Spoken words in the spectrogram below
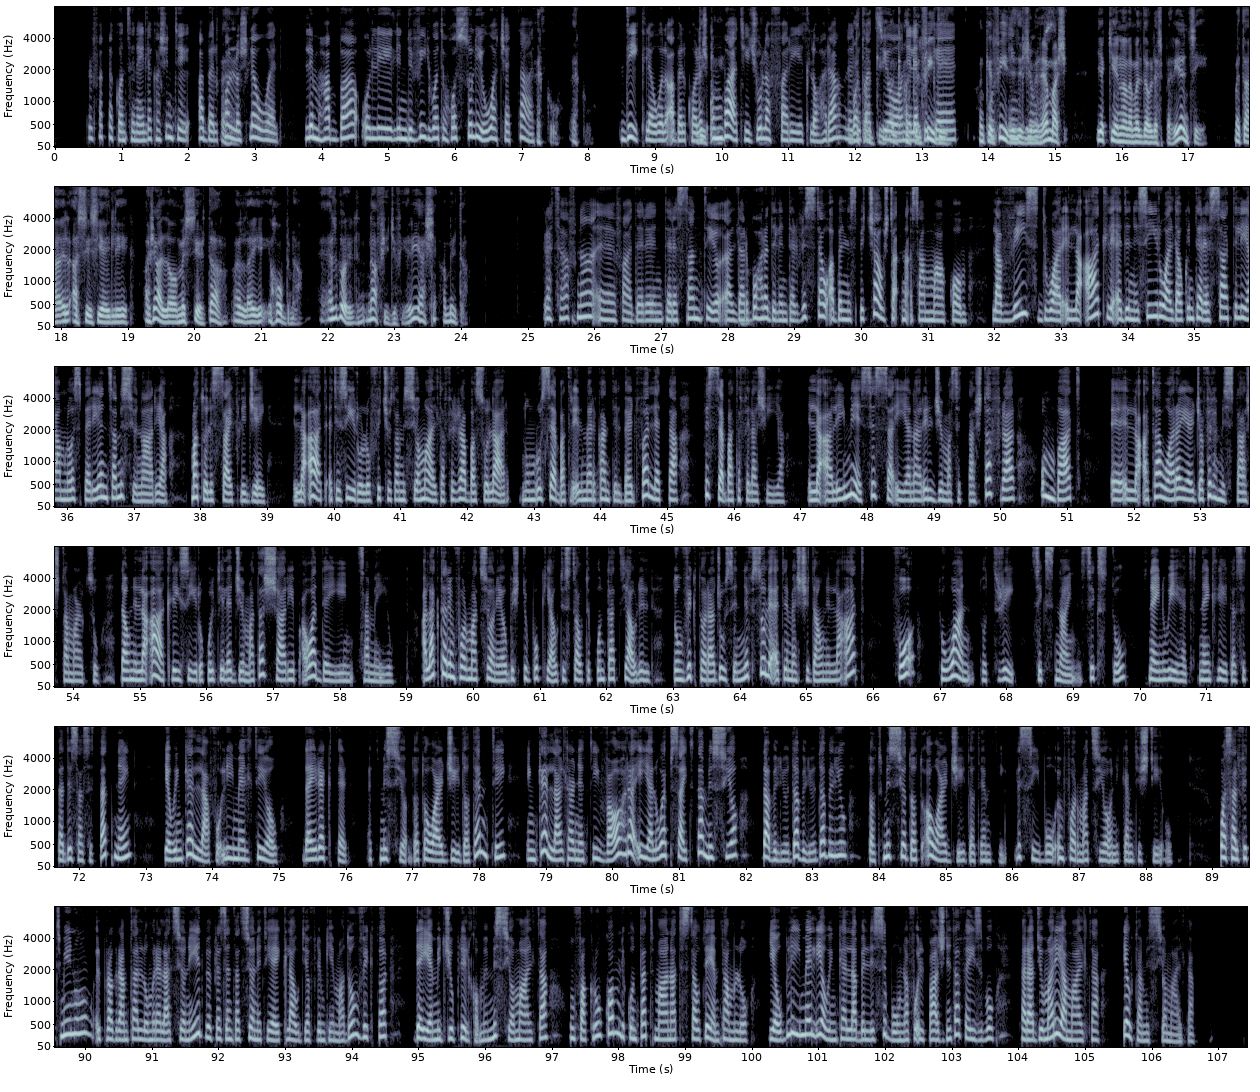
Fil-fatt kont se ngħidlek għax inti qabel eh. kollox l-ewwel l-imħabba u li l-individwa tiħossu li huwa aċċettat. Ekku, ekku. Dik l-ewwel qabel kollox, mbagħad jiġu l-affarijiet l-oħra, l-edukazzjoni, l-etiket. Anke l-fidi diġi minn hemm għax jekk jiena nagħmel dawn l-esperjenzi, meta l-qassis jgħid li għax Alla missier ta' Alla jħobna. Eżgur, naf jiġifieri għax għamilta. Grazzi ħafna, eh, Fader, interessanti għal darboħra din l-intervista u qabel nispiċċaw xtaqt naqsam ma'kom l-avviż dwar il-laqat li qegħdin isiru għal dawk interessati li jagħmlu esperjenza missjunarja matul is-sajf li ġej. Il-laqat qed isiru l-Uffiċċju ta' Missjon Malta fir-Raba Solar, numru 7 Triq il-Merkanti l-Belt Valletta fis-7 ta' filgħaxija. Il-laqa li jmiss issa hija nhar il-ġimgħa 16 ta' frar u mbagħad Eh, il-laqgħa ta' wara jerġa' fil-15 ta' Marzu. Dawn il-laqgħat li jsiru kull tielet ġimgħa tax-xahar jibqgħu għaddejjin sa Mejju. Għal aktar informazzjoni jew biex tibbukjaw tistgħu tikkuntattjaw lil Dun Victor Aġus innifsu li qed imexxi dawn il-laqgħat fuq 21236962 2123696 jew inkella fuq l-email tiegħu director at missio.org.mt inkella alternattiva oħra hija l-website ta' Missio www.missio.org.mt li ssibu informazzjoni kemm tixtiequ. Wasal fi tmiemu il-programm tal-lum Relazzjonijiet bi preżentazzjoni tiegħi Claudia flimkien ma' Don Victor dejjem iġjub lilkom minn Missio Malta u nfakkrukom li kuntatt magħna tistgħu dejjem tagħmluh jew bl-email jew inkella billi ssibuna fuq il-paġni ta' Facebook ta' Radju Marija Malta jew ta' Missio Malta.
